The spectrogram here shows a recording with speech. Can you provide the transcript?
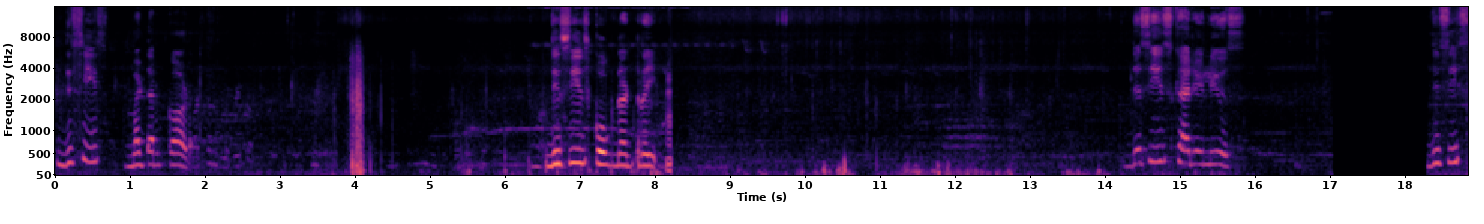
This is bitter gourd this is coconut tree this is curry leaves this is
